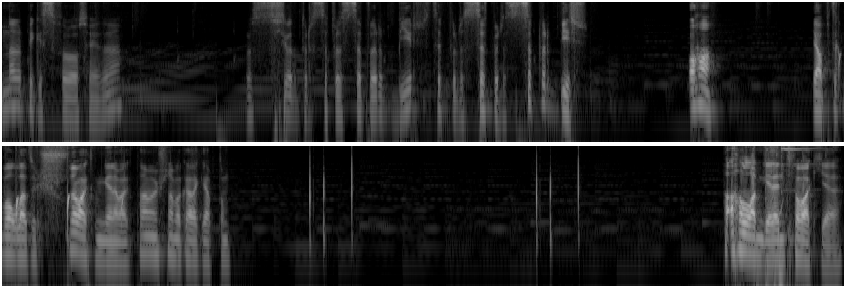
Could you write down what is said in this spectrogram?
Şunlar peki 0 olsaydı. 0 0 0 1 0 0 0 1. Aha. Yaptık vallahi. Şuna baktım gene bak. Tamamen şuna bakarak yaptım. Allah'ım gelen tipe bak ya.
